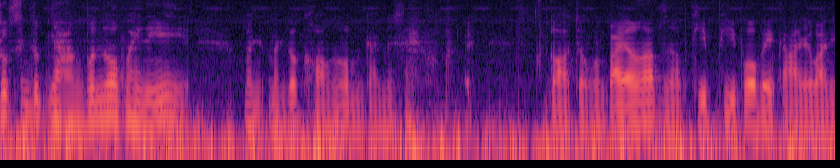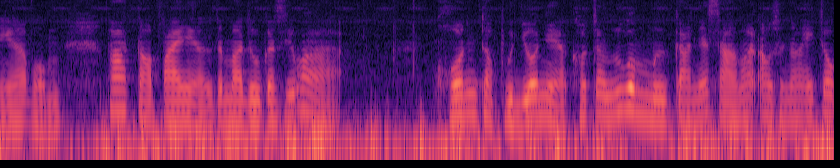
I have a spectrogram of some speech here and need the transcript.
ทุกสิ่งทุกอย่างบนโลกใบนี้ มันมันก็ครองโลกเหมือนกันไม่ใช่ ก็จบกันไปแล้วครับสำหรับคลิป People เ e กาในวันนี้ครับผม ภาคต่อไปเนี่ยเราจะมาดูกันซิว่า คนกับหุ่นยนต์เนี่ยเขาจะร่วมมือกันและสามารถเอาชนะไอ้เจ้า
